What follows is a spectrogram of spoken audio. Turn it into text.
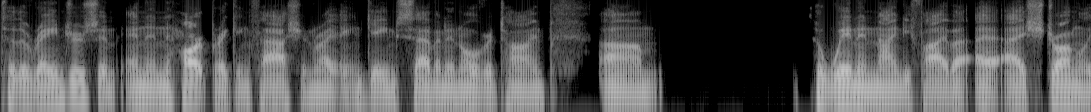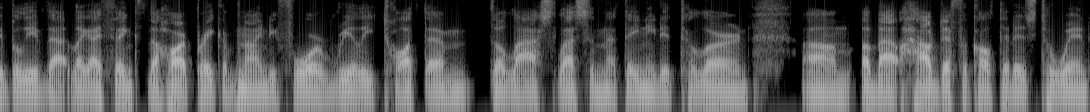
to the Rangers and, and in heartbreaking fashion, right? In game seven in overtime. Um, to win in 95 I, I strongly believe that. Like i think the heartbreak of 94 really taught them the last lesson that they needed to learn um, about how difficult it is to win.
